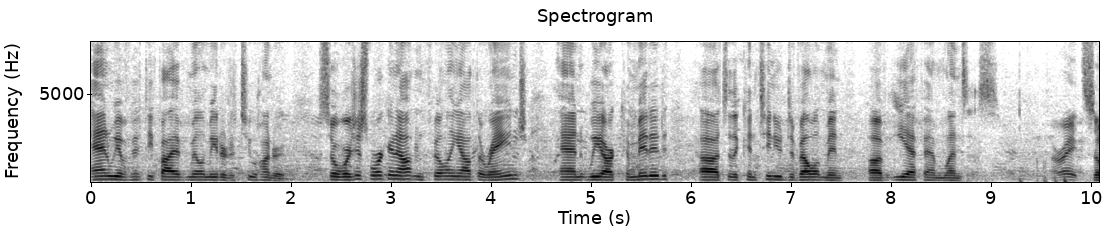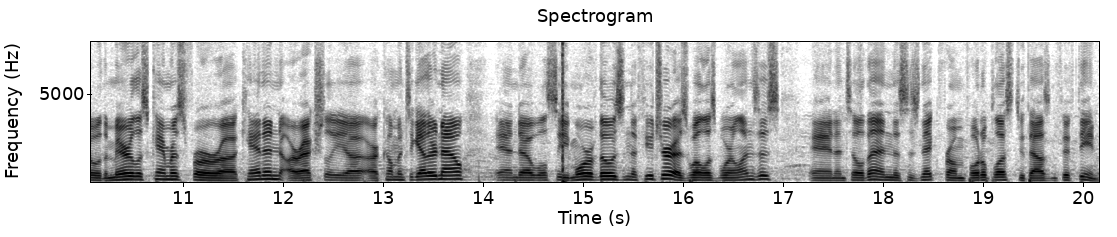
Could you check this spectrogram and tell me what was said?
and we have a 55 millimeter to 200. So we're just working out and filling out the range, and we are committed uh, to the continued development of EFM lenses. All right, so the mirrorless cameras for uh, Canon are actually uh, are coming together now, and uh, we'll see more of those in the future as well as more lenses. And until then, this is Nick from PhotoPlus 2015.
